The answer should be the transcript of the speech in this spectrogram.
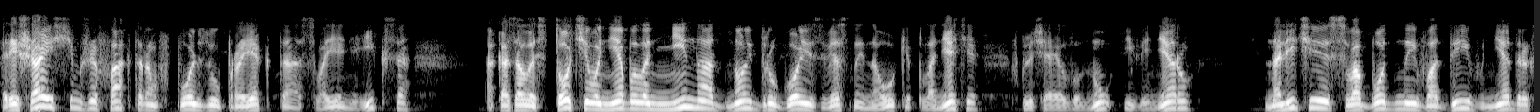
Решающим же фактором в пользу проекта освоения Икса оказалось то, чего не было ни на одной другой известной науке планете, включая Луну и Венеру, наличие свободной воды в недрах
